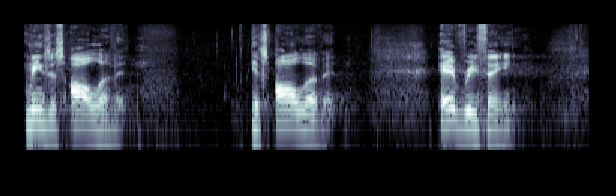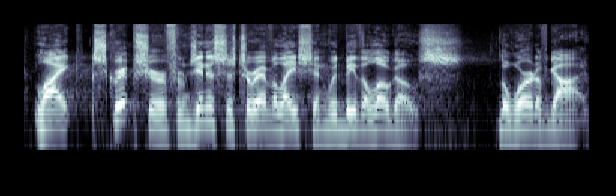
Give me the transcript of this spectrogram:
it means it's all of it. It's all of it everything. Like scripture from Genesis to Revelation would be the Logos, the Word of God.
